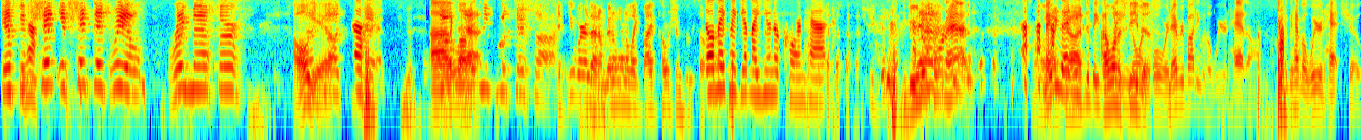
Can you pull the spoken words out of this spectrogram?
If if Yeah. shit if shit gets real, ringmaster. Oh uh, yeah, God, Uh. I How love that. it. can put this on? If you wear that, I'm gonna want to like buy potions and stuff. Don't make me get my unicorn hat. Unicorn hat. Oh Maybe that God. needs to be the I want thing to see going this. forward. Everybody with a weird hat on. Maybe we have a weird hat show.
